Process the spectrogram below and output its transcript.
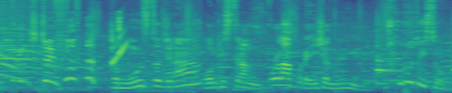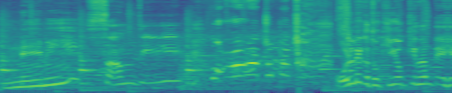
이쁘긴 진짜 이쁘다. 저 몬스터즈랑 원피스랑 콜라보레이션을 했네. 초루도 있어. 네미 쌈디. 와 정말 저- 원래가 더 귀엽긴 한데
